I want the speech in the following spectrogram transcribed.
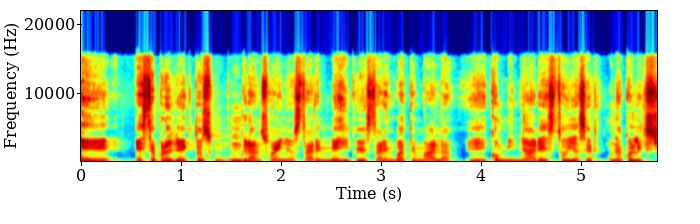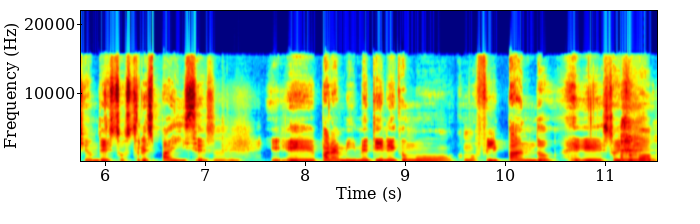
Eh, este proyecto es un gran sueño, estar en México y estar en Guatemala, eh, combinar esto y hacer una colección de estos tres países. Eh, para mí me tiene como, como flipando, estoy como,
